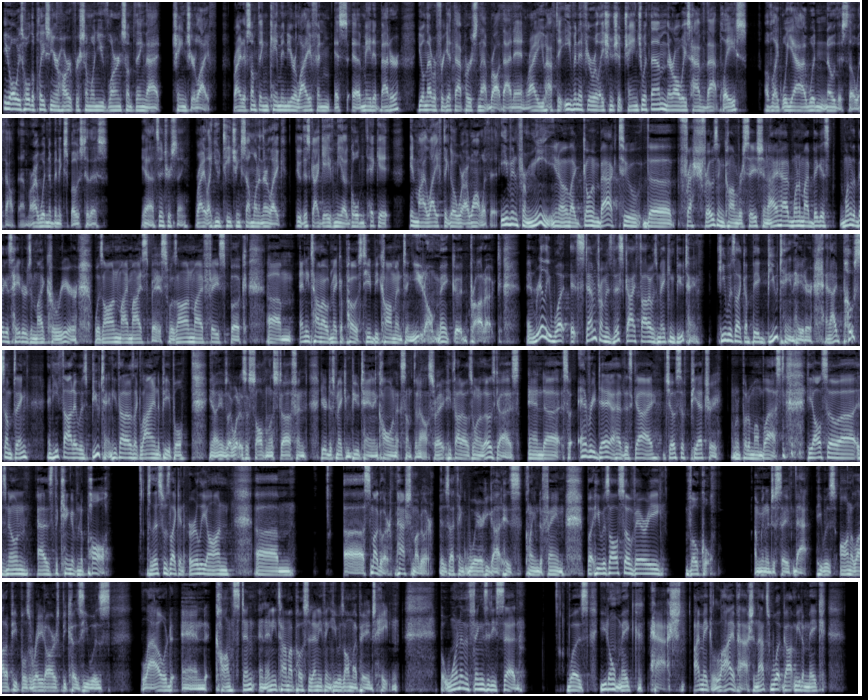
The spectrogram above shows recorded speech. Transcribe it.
You always hold a place in your heart for someone you've learned something that changed your life right? If something came into your life and uh, made it better, you'll never forget that person that brought that in, right? You have to, even if your relationship changed with them, they always have that place of like, well, yeah, I wouldn't know this though without them, or I wouldn't have been exposed to this. Yeah, it's interesting, right? Like you teaching someone and they're like, dude, this guy gave me a golden ticket in my life to go where I want with it. Even for me, you know, like going back to the fresh frozen conversation, I had one of my biggest, one of the biggest haters in my career was on my MySpace, was on my Facebook. Um, anytime I would make a post, he'd be commenting, you don't make good product. And really what it stemmed from is this guy thought I was making butane he was like a big butane hater and I'd post something and he thought it was butane. He thought I was like lying to people. You know, he was like, what is this solventless stuff? And you're just making butane and calling it something else, right? He thought I was one of those guys. And uh, so every day I had this guy, Joseph Pietri. I'm going to put him on blast. he also uh, is known as the king of Nepal. So this was like an early on um, uh, smuggler, hash smuggler is I think where he got his claim to fame. But he was also very vocal. I'm going to just say that he was on a lot of people's radars because he was loud and constant. And anytime I posted anything, he was on my page hating. But one of the things that he said was, You don't make hash, I make live hash. And that's what got me to make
